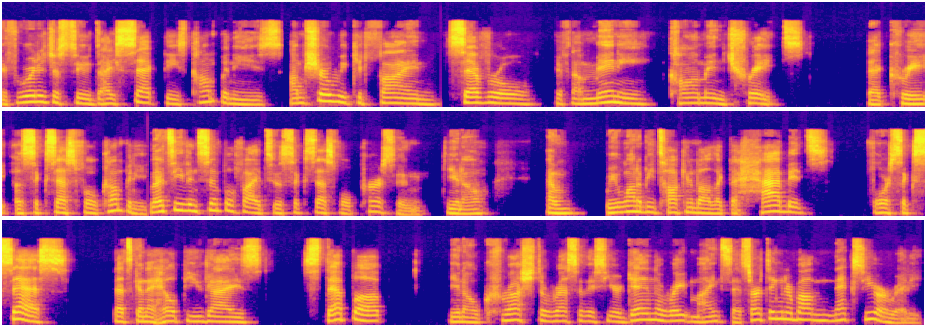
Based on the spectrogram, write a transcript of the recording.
if we were to just to dissect these companies, I'm sure we could find several, if not many, common traits that create a successful company. Let's even simplify it to a successful person, you know? And we want to be talking about like the habits for success that's going to help you guys step up, you know, crush the rest of this year, get in the right mindset, start thinking about next year already.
